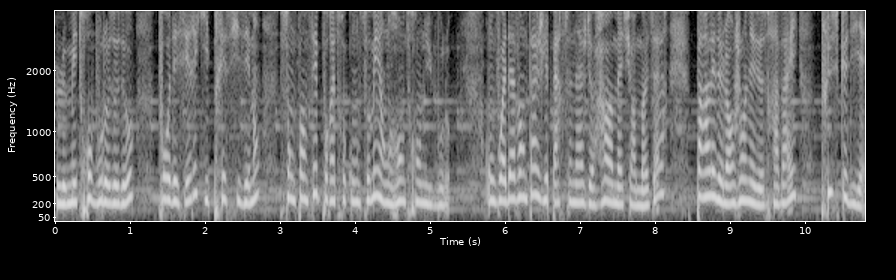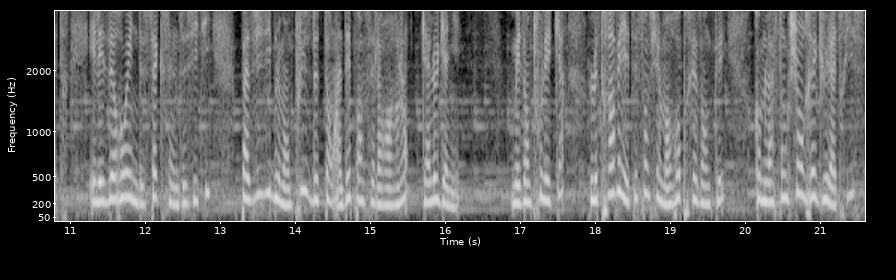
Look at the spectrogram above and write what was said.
le métro boulot dodo, pour des séries qui précisément sont pensées pour être consommées en rentrant du boulot. On voit davantage les personnages de How I Met Your Mother parler de leur journée de travail plus que d'y être, et les héroïnes de Sex and the City passent visiblement plus de temps à dépenser leur argent qu'à le gagner. Mais dans tous les cas, le travail est essentiellement représenté comme la fonction régulatrice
